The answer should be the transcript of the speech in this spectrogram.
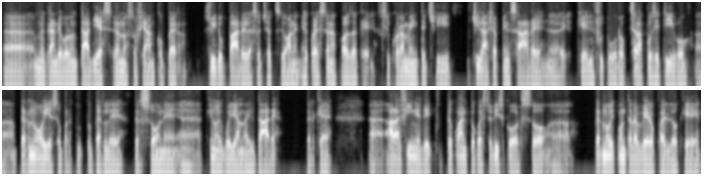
una grande volontà di essere al nostro fianco per sviluppare l'associazione e questa è una cosa che sicuramente ci, ci lascia pensare eh, che il futuro sarà positivo eh, per noi e soprattutto per le persone eh, che noi vogliamo aiutare perché eh, alla fine di tutto quanto questo discorso eh, per noi conta davvero quello che,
